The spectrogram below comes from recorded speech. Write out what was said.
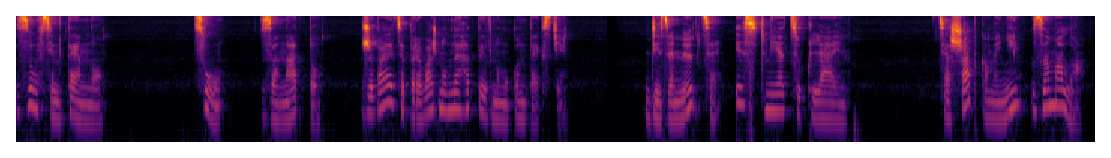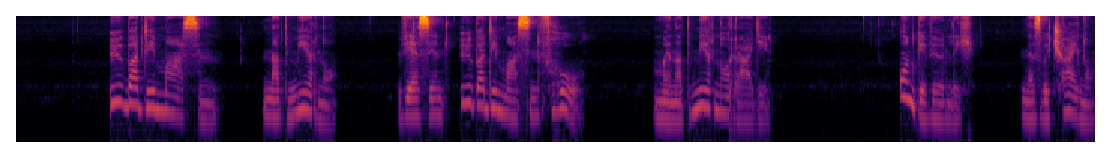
зовсім темно. Цу – занадто вживається переважно в негативному контексті. Diese Mütze ist mir zu klein. Ця шапка мені замала. Über die Maßen – надмірно. Wir sind über die Maßen froh. Ми надмірно раді. Ungewöhnlich – незвичайно.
